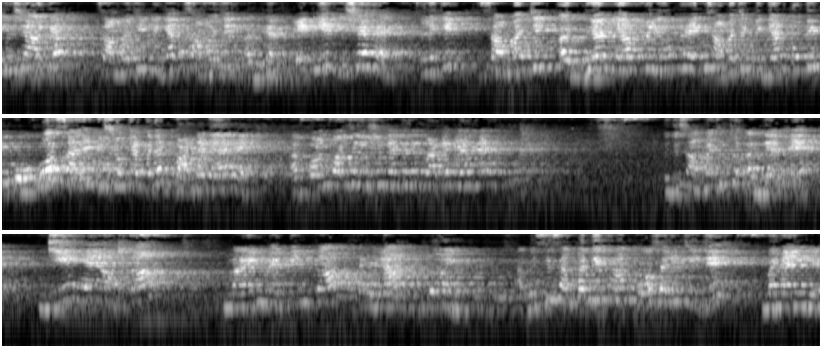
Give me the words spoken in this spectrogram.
एक विषय आ गया, सामाजिक विज्ञान और सामाजिक अध्ययन। एक ये विषय है, लेकिन सामाजिक अध्ययन या फिर यूँ कहें कि सामाजिक विज्ञान को भी बहुत सारे विषयों के अंतर्गत बांटा गया है। अब कौन कौन से विषयों के अंतर्गत बांटा गया है? तो जो सामाजिक जो अध्ययन है, ये है आपका माइंड मैपिंग का पहला पॉइंट अब इससे संबंधित हम बहुत सारी चीज़ें बनाएँगे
